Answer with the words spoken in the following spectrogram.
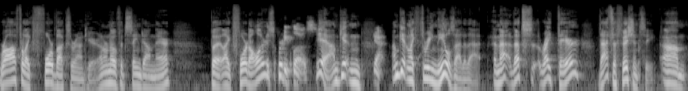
raw for like four bucks around here. I don't know if it's same down there, but like four dollars. It's pretty close. Yeah, I'm getting yeah I'm getting like three meals out of that, and that that's right there. That's efficiency. Um,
